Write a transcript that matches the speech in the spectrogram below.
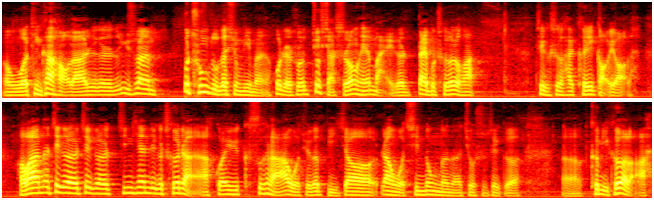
呃，我挺看好的。这个预算不充足的兄弟们，或者说就想十万块钱买一个代步车的话。这个车还可以搞一搞了，好吧？那这个这个今天这个车展啊，关于斯柯达，我觉得比较让我心动的呢，就是这个呃科米克了啊。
